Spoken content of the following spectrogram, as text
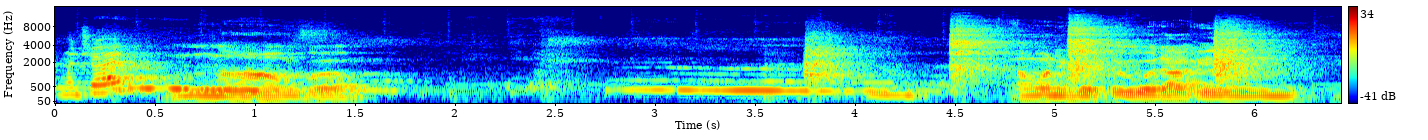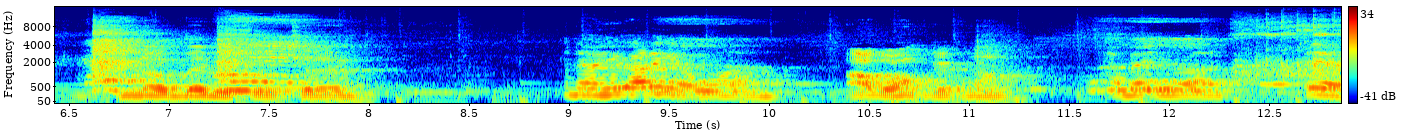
Wanna try? No, I'm good. I want to get through without eating no baby food today. No, you gotta get one. I won't get one. I bet you won't. Ew.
